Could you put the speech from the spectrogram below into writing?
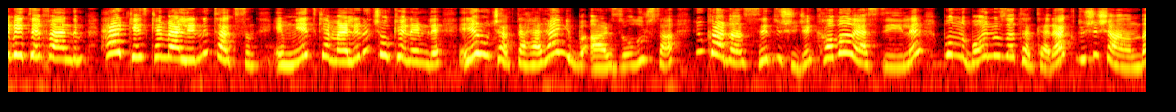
Evet efendim. Herkes kemerlerini taksın. Emniyet kemerleri çok önemli. Eğer uçakta herhangi bir arıza olursa yukarıdan size düşecek hava lastiğiyle bunu boynunuza takarak düşüş anında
